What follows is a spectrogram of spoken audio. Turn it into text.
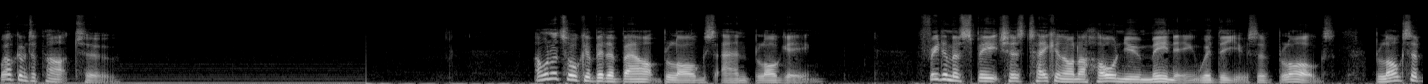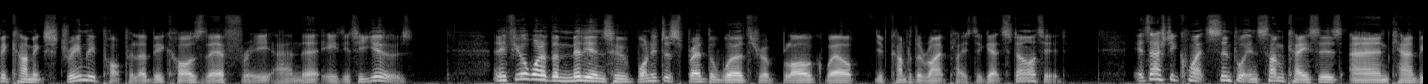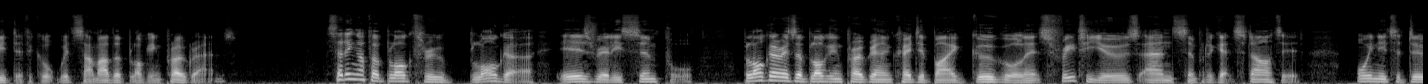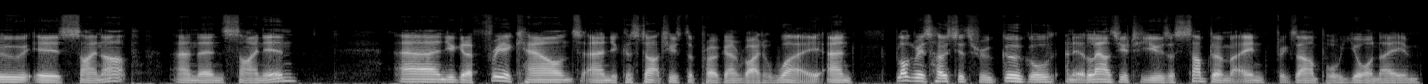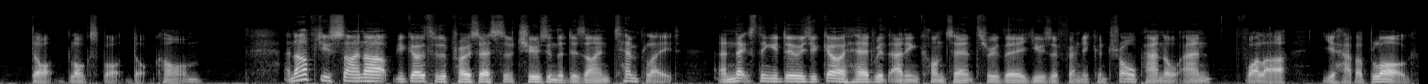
Welcome to part two. I want to talk a bit about blogs and blogging. Freedom of speech has taken on a whole new meaning with the use of blogs. Blogs have become extremely popular because they're free and they're easy to use. And if you're one of the millions who've wanted to spread the word through a blog, well, you've come to the right place to get started. It's actually quite simple in some cases and can be difficult with some other blogging programs. Setting up a blog through Blogger is really simple. Blogger is a blogging program created by Google and it's free to use and simple to get started. All you need to do is sign up and then sign in and you get a free account and you can start to use the program right away and Blogger is hosted through Google and it allows you to use a subdomain, for example, yourname.blogspot.com. And after you sign up, you go through the process of choosing the design template. And next thing you do is you go ahead with adding content through the user friendly control panel, and voila, you have a blog.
